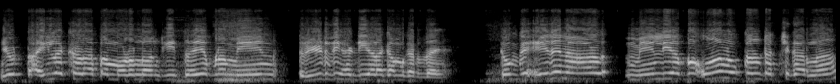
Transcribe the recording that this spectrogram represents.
ਜੋ 2.5 ਲੱਖ ਵਾਲਾ ਆਪਾਂ ਮਾਡਲ ਲਾਂਚ ਕੀਤਾ ਹੈ ਆਪਣਾ ਮੇਨ ਰੀੜ ਦੀ ਹੱਡੀ ਵਾਲਾ ਕੰਮ ਕਰਦਾ ਹੈ। ਕਿਉਂਕਿ ਇਹਦੇ ਨਾਲ ਮੇਨਲੀ ਆਪਾਂ ਉਹਨਾਂ ਲੋਕਾਂ ਨੂੰ ਟੱਚ ਕਰਨਾ,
